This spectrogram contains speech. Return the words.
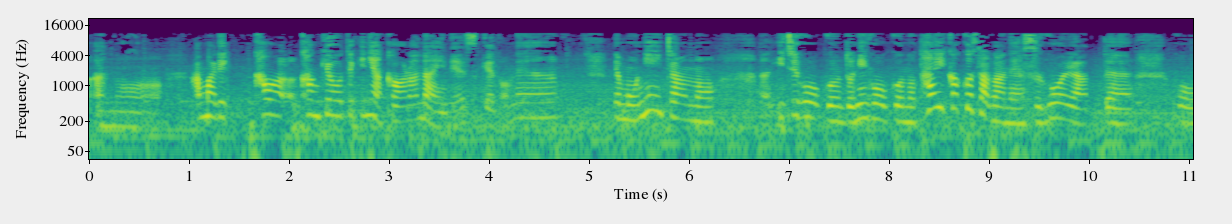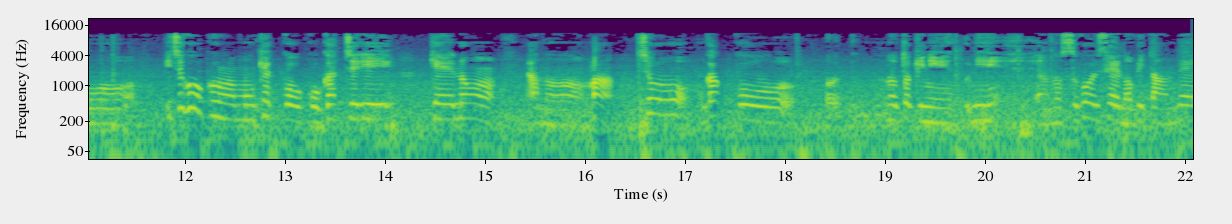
あの、あまり、環境的には変わらないんですけどね。でもお兄ちゃんの1号くんと2号くんの体格差がね、すごいあって、こう、1号くんはもう結構こう、がっちり系の、あの、まあ、小学校の時に、に、あの、すごい背伸びたんで、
